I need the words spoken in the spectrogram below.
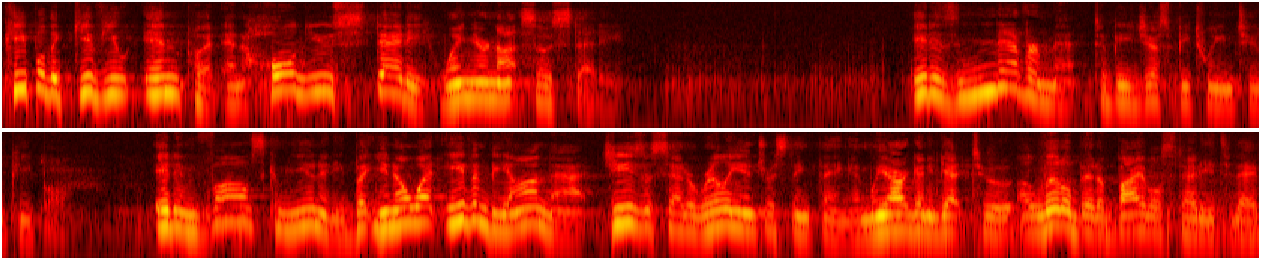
people that give you input and hold you steady when you're not so steady. It is never meant to be just between two people. It involves community. But you know what? Even beyond that, Jesus said a really interesting thing, and we are going to get to a little bit of Bible study today.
